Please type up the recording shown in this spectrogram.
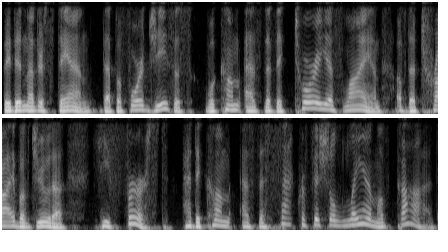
They didn't understand that before Jesus would come as the victorious lion of the tribe of Judah, he first had to come as the sacrificial lamb of God.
